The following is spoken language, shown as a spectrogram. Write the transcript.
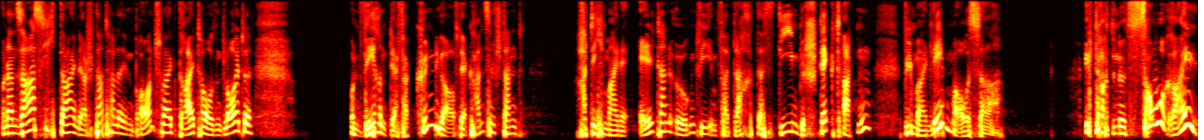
Und dann saß ich da in der Stadthalle in Braunschweig, 3000 Leute, und während der Verkündiger auf der Kanzel stand, hatte ich meine Eltern irgendwie im Verdacht, dass die ihm gesteckt hatten, wie mein Leben aussah. Ich dachte, eine Sauerei.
